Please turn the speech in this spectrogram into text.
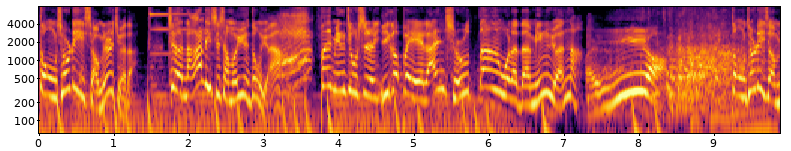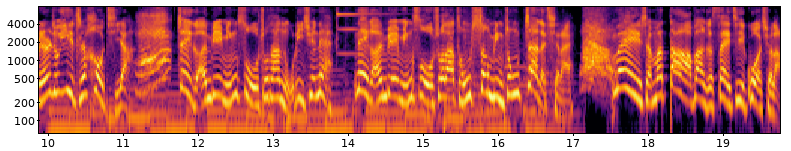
懂球帝小明觉得，这哪里是什么运动员啊，分明就是一个被篮球耽误了的名媛呐！哎呀，懂球帝小明就一直好奇呀，这个 NBA 名宿说他努力训练。那个 NBA 名宿说他从生命中站了起来，为什么大半个赛季过去了，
